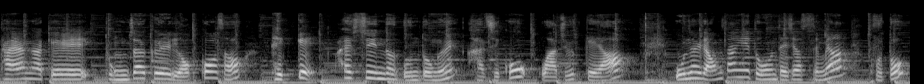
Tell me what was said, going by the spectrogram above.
다양하게 동작을 엮어서 100개 할 수 있는 운동을 가지고 와줄게요. 오늘 영상이 도움되셨으면 구독,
